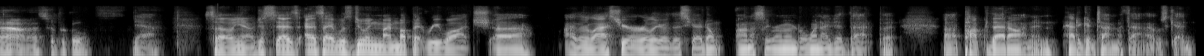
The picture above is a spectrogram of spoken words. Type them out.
oh, that's super cool. Yeah. So you know, just as as I was doing my Muppet rewatch, uh, either last year or earlier this year, I don't honestly remember when I did that, but uh, popped that on and had a good time with that. That was good.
